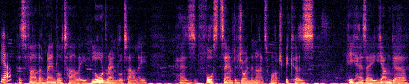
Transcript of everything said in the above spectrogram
Yeah. His father, Randyll Tarly, Lord Randyll Tarly, has forced Sam to join the Night's Watch because he has a younger,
